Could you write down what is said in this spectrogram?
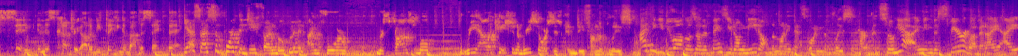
city in this country ought to be thinking about the same thing. Yes, I support the defund movement. I'm for responsible reallocation of resources. And defund the police. I think you do all those other things, you don't need all the money that's going to the police department. So yeah, I mean the spirit of it, I, I,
